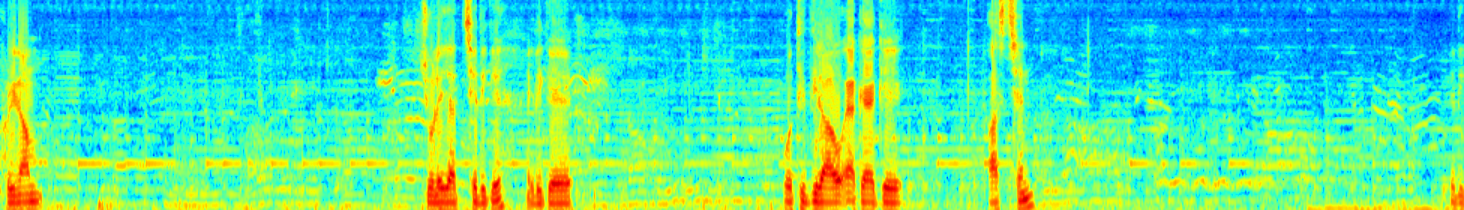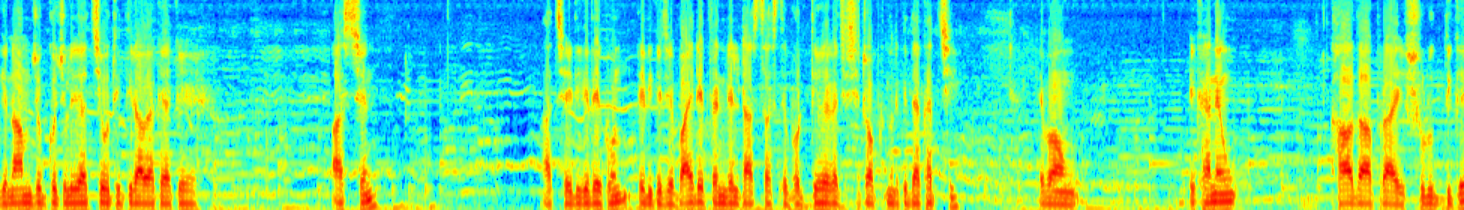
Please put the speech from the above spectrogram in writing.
হরিনাম চলে যাচ্ছে এদিকে। এদিকে অতিথিরাও একে একে আসছেন। এদিকে নামযজ্ঞ চলে যাচ্ছে। অতিথিরাও একে একে আসছেন। আচ্ছা এদিকে দেখুন, এদিকে যে বাইরে প্যান্ডেলটা আস্তে আস্তে ভর্তি হয়ে গেছে সেটা আপনাদেরকে দেখাচ্ছি। এবং এখানেও খাওয়া দাওয়া প্রায় শুরুর দিকে।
